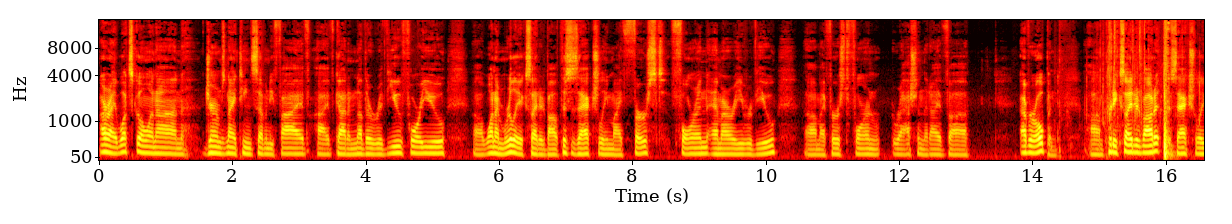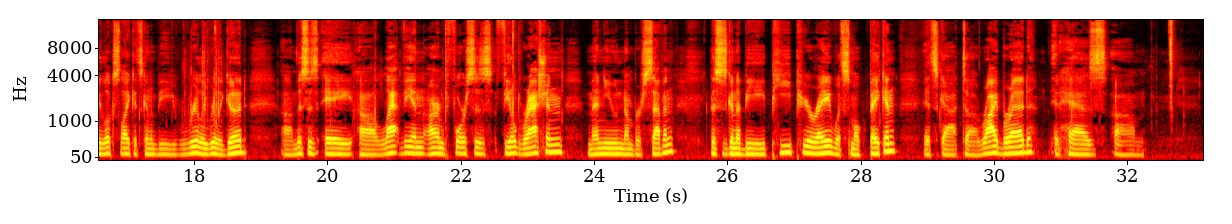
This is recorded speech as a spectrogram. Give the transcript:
All right, what's going on? Jerms 1975. I've got another review for you. Uh, one I'm really excited about. This is actually my first foreign MRE review, uh, my first foreign ration that I've uh, ever opened. I'm pretty excited about it. This actually looks like it's going to be really, really good. Um, this is a uh, Latvian Armed Forces field ration menu number seven. This is going to be pea puree with smoked bacon. It's got uh, rye bread. It has um,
